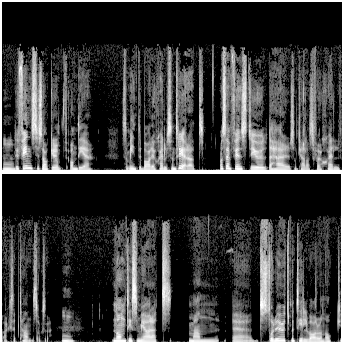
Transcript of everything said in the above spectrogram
Mm. Det finns ju saker om, om det som inte bara är självcentrerat. Och sen finns det ju det här som kallas för självacceptans också. Mm. Någonting som gör att man eh, står ut med tillvaron och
